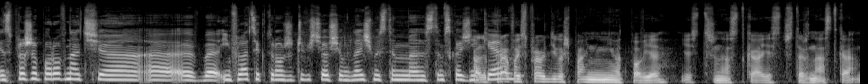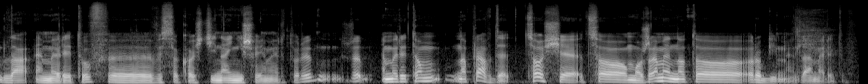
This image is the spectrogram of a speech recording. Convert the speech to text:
Więc proszę porównać e, e, e, inflację, którą rzeczywiście osiągnęliśmy z tym, z tym Ale wskaźnikiem. Prawo i Sprawiedliwość pani nie odpowie. Jest trzynastka, jest czternastka dla emerytów wysokości najniższej emerytury, że emerytom naprawdę co się, co możemy, no to robimy dla emerytów.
